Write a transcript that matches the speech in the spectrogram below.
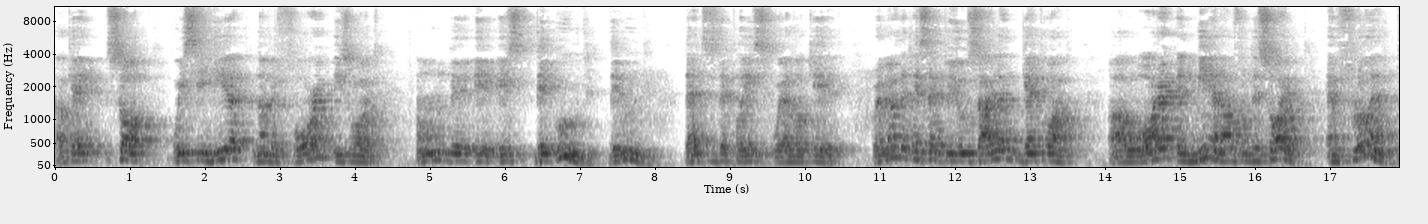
Okay, so we see here number four is what on the is the wood, the wood. That is the place where located. Remember that I said to you, xylem get what? Uh, water and mineral from the soil. And phloem,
